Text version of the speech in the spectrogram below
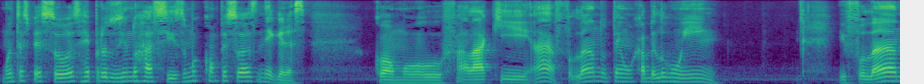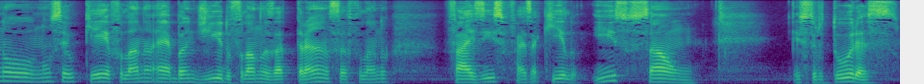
muitas pessoas reproduzindo racismo com pessoas negras, como falar que ah, fulano tem um cabelo ruim, e fulano não sei o que, fulano é bandido, fulano usa trança, fulano faz isso, faz aquilo. Isso são estruturas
